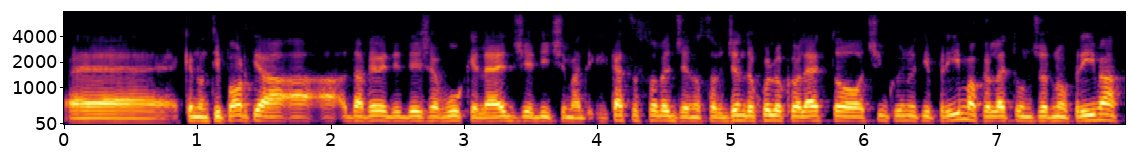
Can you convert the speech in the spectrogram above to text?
eh, che non ti porti a, a, ad avere dei déjà vu che leggi e dici ma che cazzo sto leggendo? Sto leggendo quello che ho letto 5 minuti prima che ho letto un giorno prima?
